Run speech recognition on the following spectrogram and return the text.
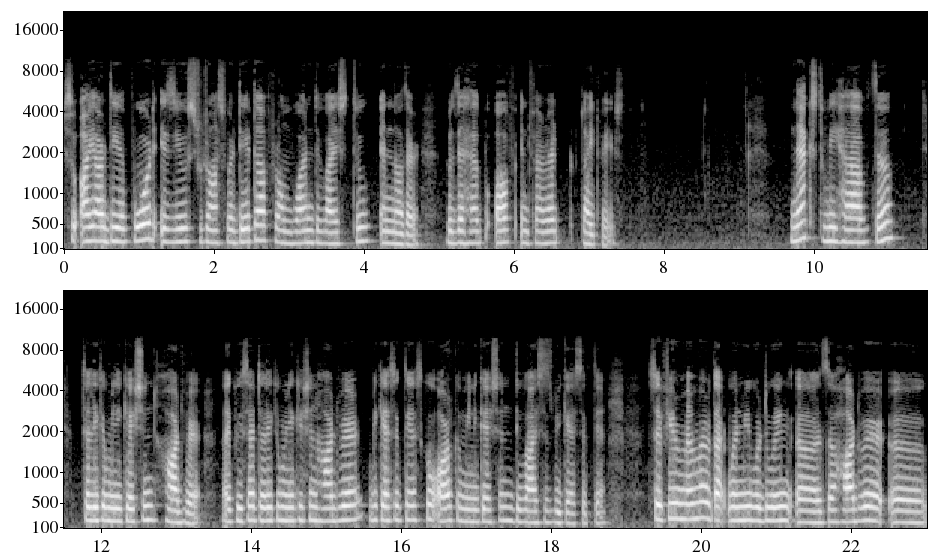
So IRDA port is used to transfer data from one device to another with the help of infrared light waves. Next we have the telecommunication hardware. Like we said telecommunication hardware भी कह सकते हैं इसको और communication devices भी कह सकते हैं. So if you remember that when we were doing uh, the hardware uh,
